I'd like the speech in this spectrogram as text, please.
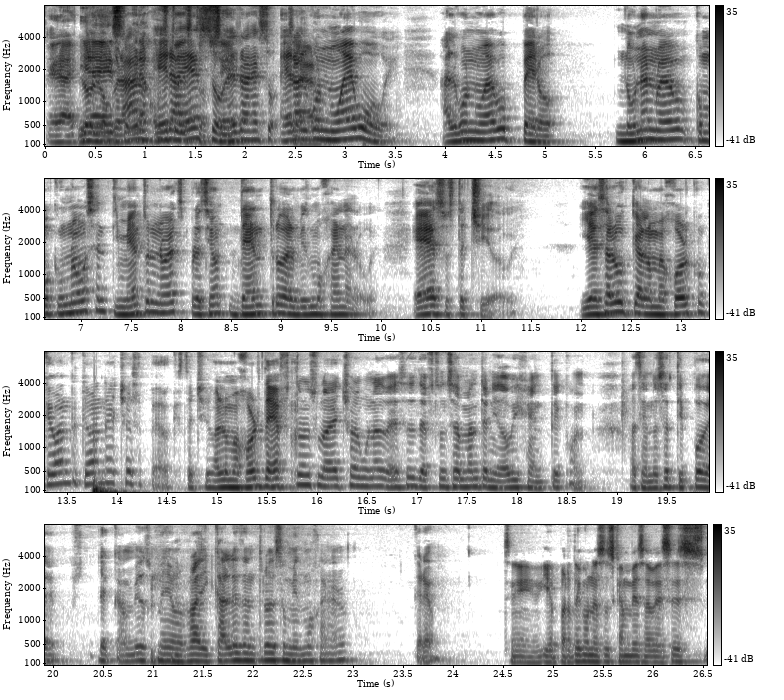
Era, lo era eso, lograron. justo Era, esto, eso, sí. era eso. Era Claro. algo nuevo, güey. Algo nuevo, pero no una nueva, como que un nuevo sentimiento, una nueva expresión dentro del mismo género, güey. Eso está chido, güey. Y es algo que a lo mejor, ¿con qué banda, qué banda ha hecho ese pedo? Que está chido. A lo mejor Deftones lo ha hecho algunas veces. Deftones se ha mantenido vigente con haciendo ese tipo de, de cambios medio radicales dentro de su mismo género. Creo. Sí, y aparte con esos cambios a veces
